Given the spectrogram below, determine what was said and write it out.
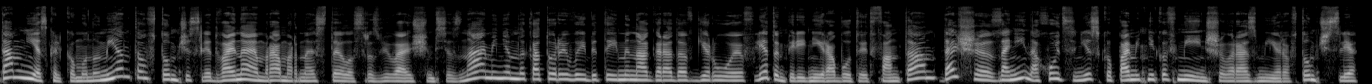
Там несколько монументов, в том числе двойная мраморная стела с развивающимся знаменем, на которой выбиты имена городов-героев. Летом перед ней работает фонтан. Дальше за ней находится несколько памятников меньшего размера, в том числе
